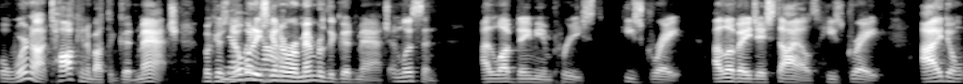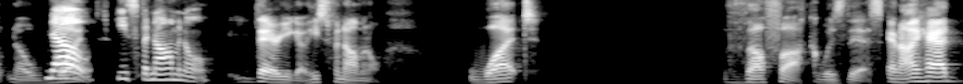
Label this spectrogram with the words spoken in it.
but we're not talking about the good match because no, nobody's going to remember the good match. And listen, I love Damian Priest. He's great. I love AJ Styles. He's great. I don't know. No, what... he's phenomenal. There you go. He's phenomenal. What the fuck was this? And I had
